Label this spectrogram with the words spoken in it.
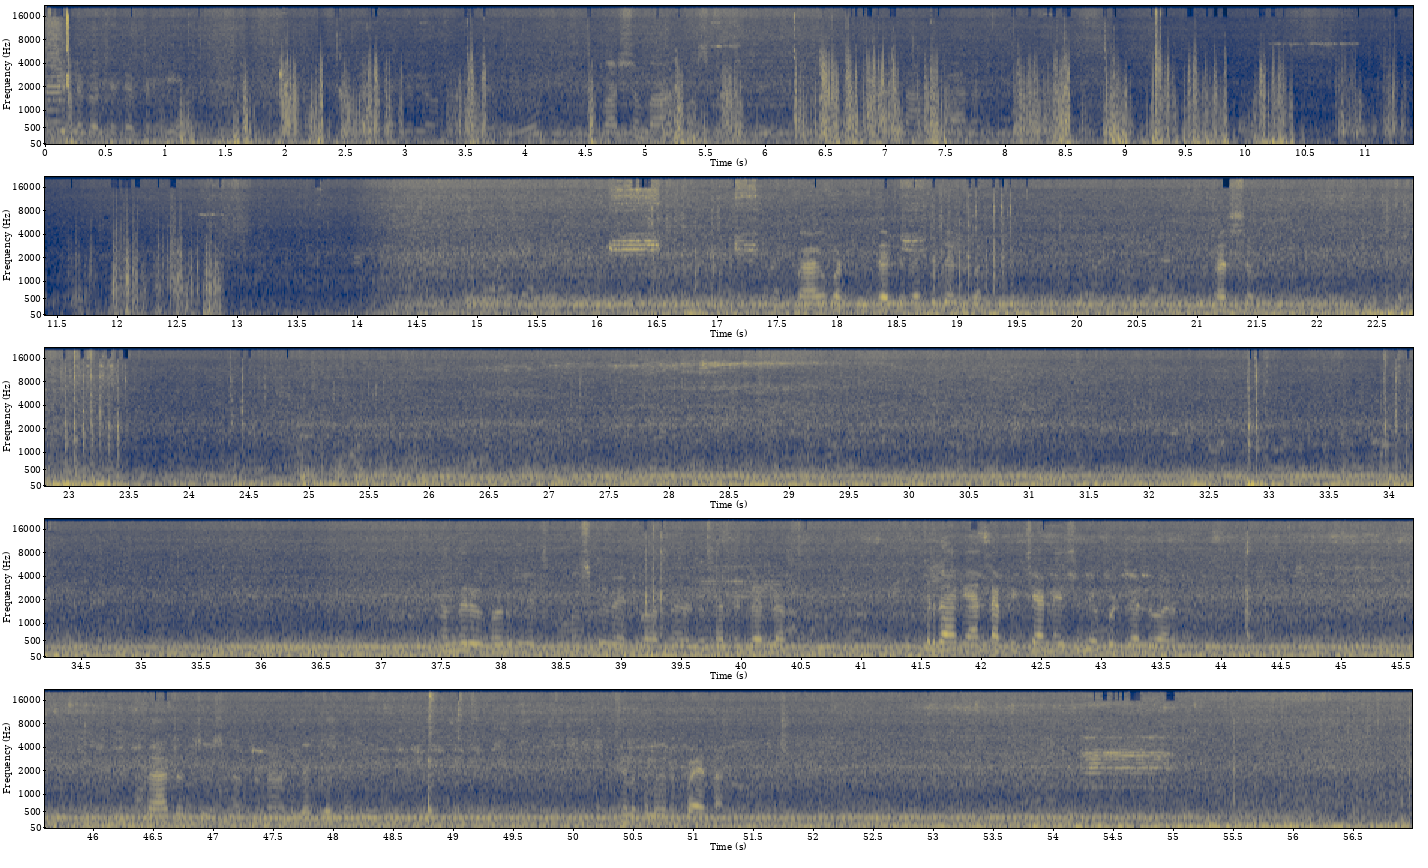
దగ్గరలోకి వచ్చేటప్పటికి దగ్గరలో ఉన్నాను వర్షం బాగా మూసుకొచ్చింది. బాగా పడుతుంది. జల్లు పెద్ద జల్లు పడుతుంది. వర్షం. అందరూ గొడుగులు తెచ్చుకుని ముసుగులు పెట్టుకుంటున్నారు పెద్ద జల్లు వస్తుంది ఇప్పుడు దాకా ఎండ పిచ్చి ఎండ వేసింది ఇప్పుడు జల్లు పడుతుంది. పేట వచ్చేసినట్టున్నాడు దగ్గర నుండి చిలకలూరి పేట.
